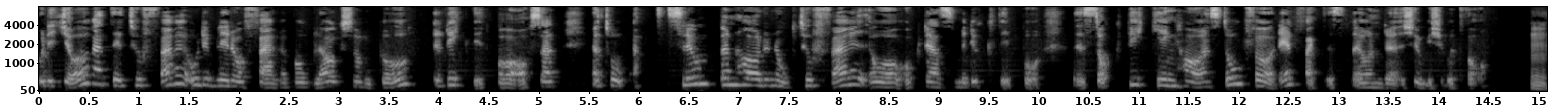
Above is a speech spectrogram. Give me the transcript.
Och det gör att det är tuffare och det blir då färre bolag som går riktigt bra. Så att jag tror att slumpen har det nog tuffare i år och den som är duktig på eh, stockpicking har en stor fördel faktiskt under 2022. Mm.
